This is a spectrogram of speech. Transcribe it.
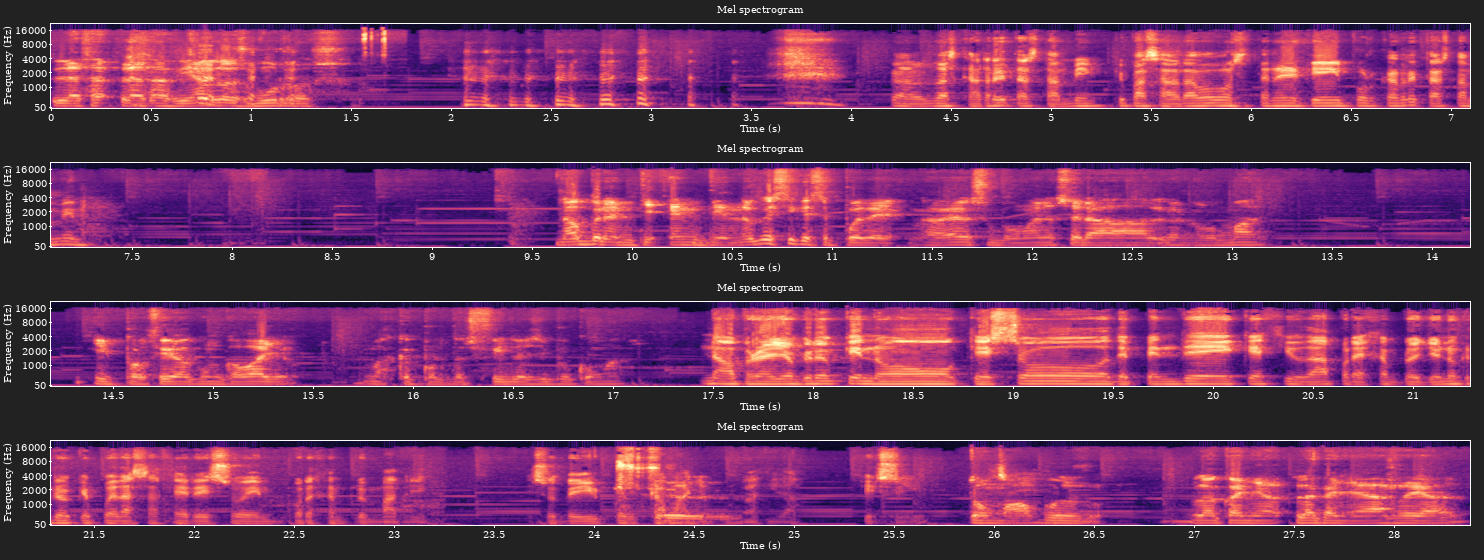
las, las hacían los burros. Claro, las carretas también. ¿Qué pasa? Ahora vamos a tener que ir por carretas también. No, pero enti- entiendo que sí que se puede. A ver, supongo que no será lo normal. Ir por ciudad con caballo, más que por desfiles y poco más. No, pero yo creo que no, que eso depende de qué ciudad, por ejemplo. Yo no creo que puedas hacer eso, en, por ejemplo, en Madrid. Eso de ir por caballo por la ciudad. Que sí. Toma, Sí. pues la caña, la cañada real.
